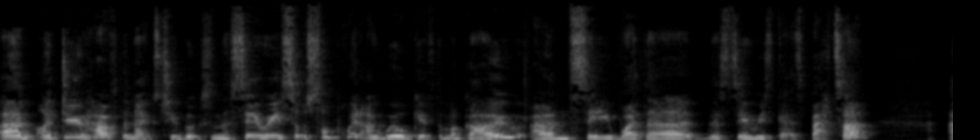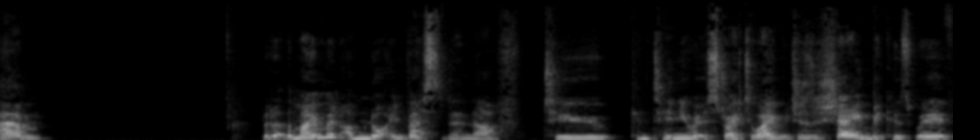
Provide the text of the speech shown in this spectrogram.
um, I do have the next two books in the series, so at some point I will give them a go and see whether the series gets better. Um, but at the moment, I'm not invested enough to continue it straight away, which is a shame because with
